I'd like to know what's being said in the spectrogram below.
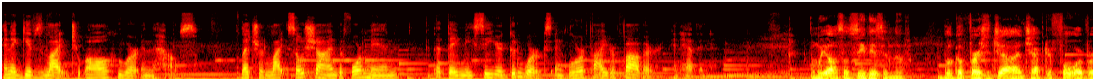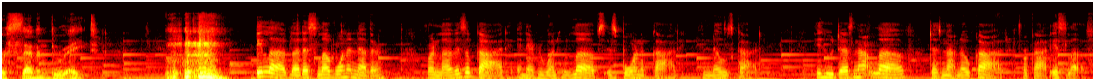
and it gives light to all who are in the house. Let your light so shine before men that they may see your good works and glorify your Father in heaven. And we also see this in the book of First John, chapter 4, verse 7 through 8. Beloved, let us love one another, for love is of God, and everyone who loves is born of God and knows God. He who does not love does not know God, for God is love.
